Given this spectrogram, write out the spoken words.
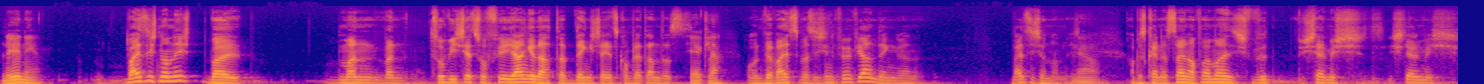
Nee, nee. Weiß ich noch nicht, weil man, man, so wie ich jetzt vor vier Jahren gedacht habe, denke ich da jetzt komplett anders. Ja, klar. Und wer weiß, was ich in fünf Jahren denken werde. Weiß ich ja noch nicht. Ja. Aber es kann es sein, auf einmal, ich, ich stelle mich, ich stell mich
